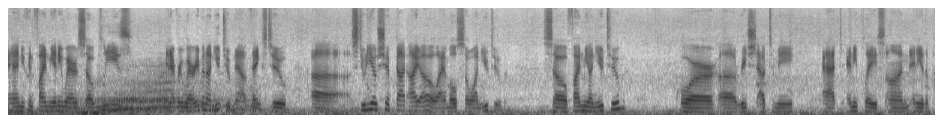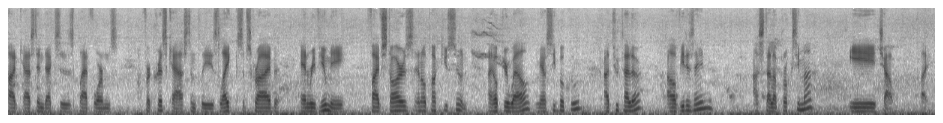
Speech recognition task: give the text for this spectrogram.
And you can find me anywhere. So please, and everywhere, even on YouTube now, thanks to uh, studioship.io, I am also on YouTube. So find me on YouTube or uh, reach out to me at any place on any of the podcast indexes, platforms for Chriscast. And please like, subscribe, and review me five stars. And I'll talk to you soon. I hope you're well. Merci beaucoup. À tout à l'heure. Au Wiedersehen. Hasta la próxima. Y ciao. Bye.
